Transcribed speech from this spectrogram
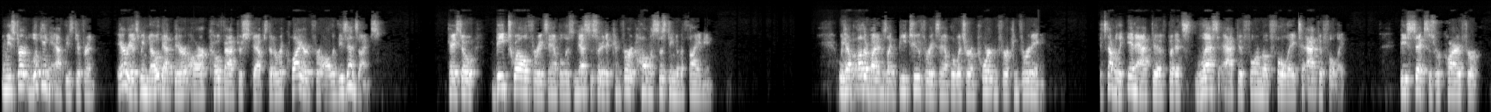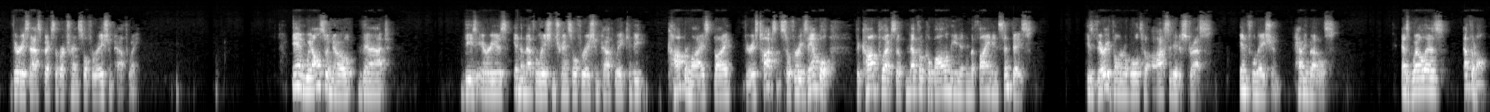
when we start looking at these different areas, we know that there are cofactor steps that are required for all of these enzymes. Okay, so B12, for example, is necessary to convert homocysteine to methionine. We have other vitamins like B2, for example, which are important for converting. It's not really inactive, but it's less active form of folate to active folate. B6 is required for various aspects of our transsulfuration pathway. And we also know that these areas in the methylation transsulfuration pathway can be compromised by various toxins. So for example, the complex of methylcobalamin and methionine synthase is very vulnerable to oxidative stress, inflammation, heavy metals, as well as ethanol.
